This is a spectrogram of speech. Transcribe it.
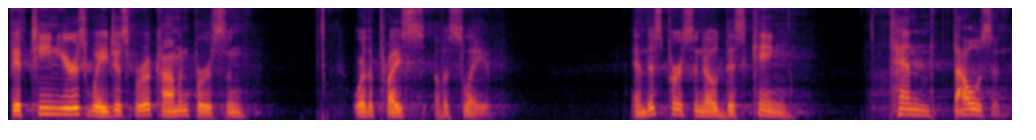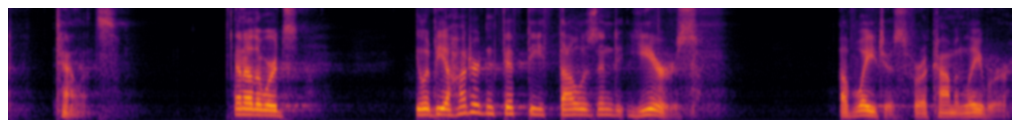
15 years' wages for a common person, or the price of a slave. And this person owed this king 10,000 talents. In other words, it would be 150,000 years of wages for a common laborer.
